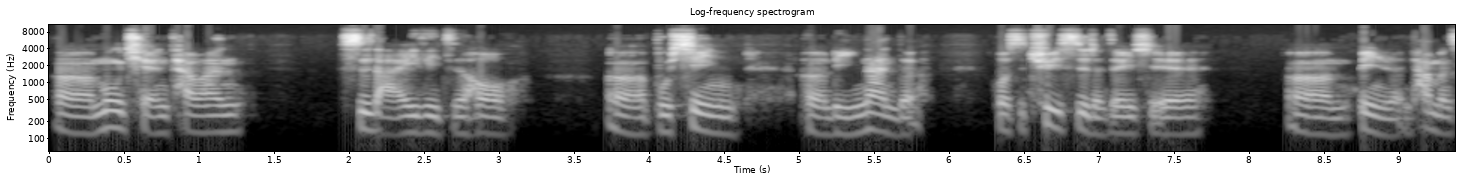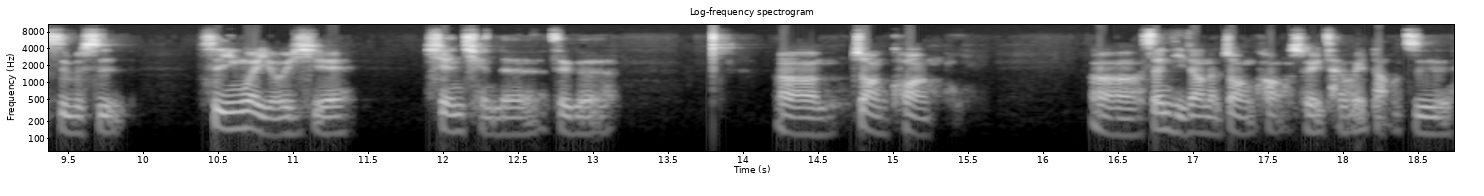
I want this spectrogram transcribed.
呃目前台湾施打 AZ 之后，呃不幸呃罹难的或是去世的这些嗯、病人，他们是不是是因为有一些先前的这个呃状况，呃身体上的状况，所以才会导致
